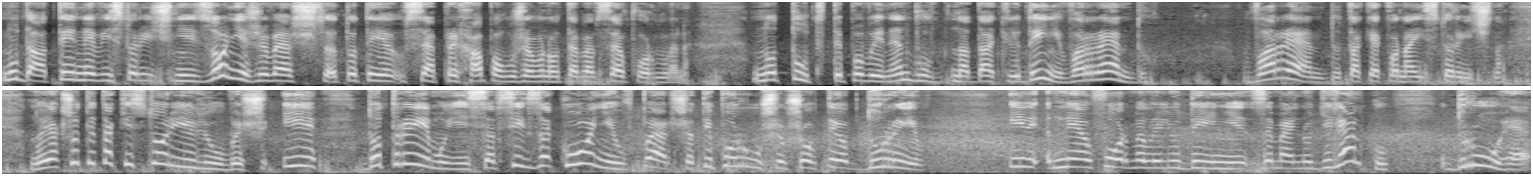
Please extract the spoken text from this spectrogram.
Ну да, ти не в історичній зоні живеш, то ти все прихапав, уже воно в тебе все оформлене. Но тут ти повинен був надати людині в оренду. В оренду, так як вона історична. Ну якщо ти так історію любиш і дотримуєшся всіх законів, перше, ти порушив, що ти обдурив і не оформили людині земельну ділянку. Друге,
